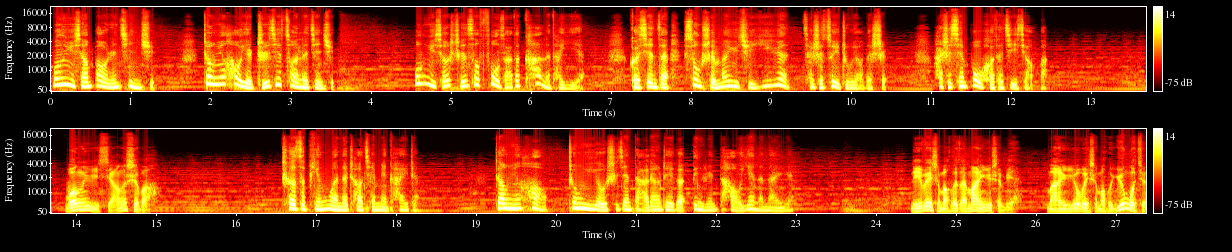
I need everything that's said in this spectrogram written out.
翁玉祥抱人进去，张云浩也直接钻了进去。翁玉祥神色复杂的看了他一眼，可现在送沈曼玉去医院才是最重要的事，还是先不和他计较吧。翁玉祥是吧？车子平稳的朝前面开着，张云浩终于有时间打量这个令人讨厌的男人。你为什么会在曼玉身边？曼玉又为什么会晕过去？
